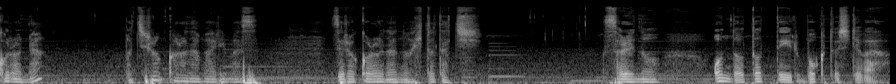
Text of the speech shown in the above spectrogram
コロナもちろんコロナもあります。ゼロコロナの人たち。それの温度をとっている僕としては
